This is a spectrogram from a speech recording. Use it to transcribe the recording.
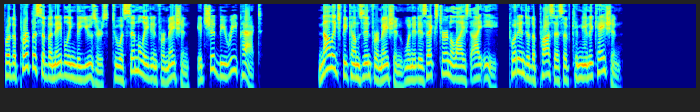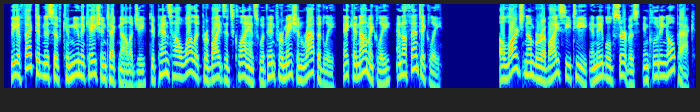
For the purpose of enabling the users to assimilate information, it should be repacked. Knowledge becomes information when it is externalized i.e., put into the process of communication. The effectiveness of communication technology depends how well it provides its clients with information rapidly, economically, and authentically. A large number of ICT-enabled service including OPAC,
